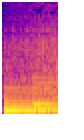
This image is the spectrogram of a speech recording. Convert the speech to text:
you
